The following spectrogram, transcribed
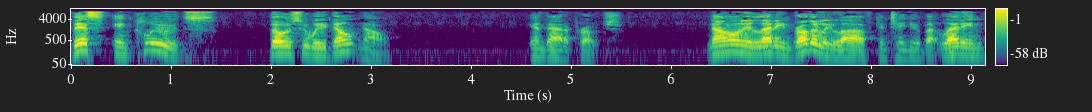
This includes those who we don't know in that approach. Not only letting brotherly love continue, but letting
